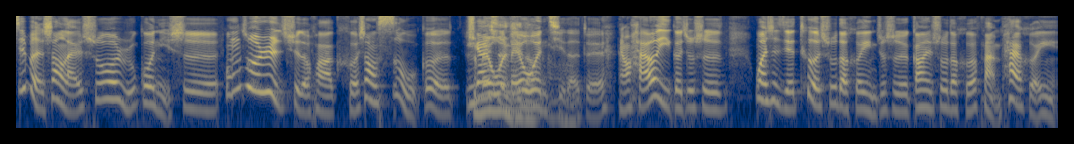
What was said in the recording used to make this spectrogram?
基本上来说，如果你是工作日去的话，合上四五个应该是没有问题的题的。对，然后还有一个就是万圣节特殊的合影，就是刚才说的和反派合影，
